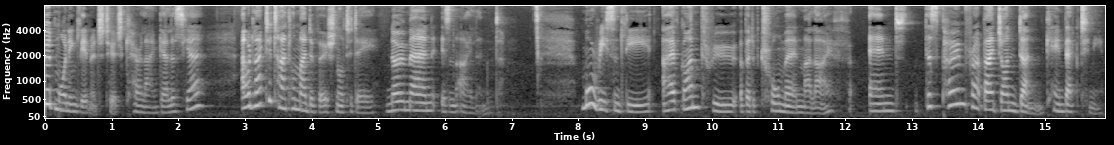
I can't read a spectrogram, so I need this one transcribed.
Good morning, Glenridge Church. Caroline Gallus here. I would like to title my devotional today, No Man is an Island. More recently, I have gone through a bit of trauma in my life, and this poem by John Donne came back to me.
